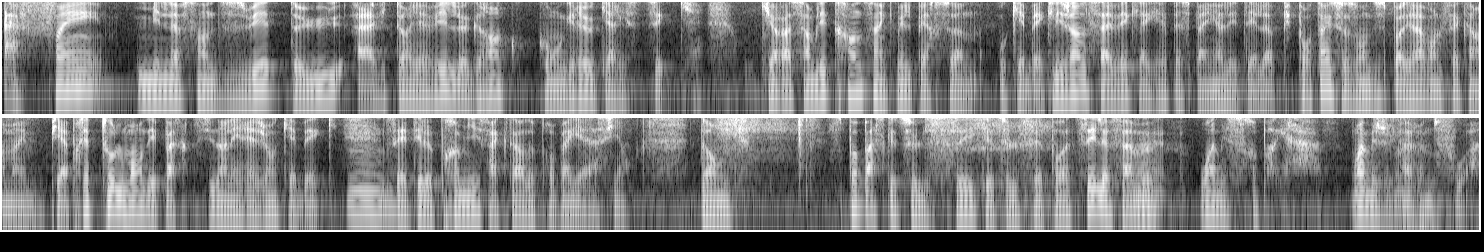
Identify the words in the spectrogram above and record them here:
à fin 1918, tu as eu à Victoriaville le grand congrès eucharistique qui a rassemblé 35 000 personnes au Québec. Les gens le savaient que la grippe espagnole était là. Puis pourtant, ils se sont dit, c'est pas grave, on le fait quand même. Puis après, tout le monde est parti dans les régions Québec. Hmm. Ça a été le premier facteur de propagation. Donc, c'est pas parce que tu le sais que tu le fais pas. Tu sais, le fameux, ouais, mais ce sera pas grave. Ouais, mais je vais le faire une fois.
